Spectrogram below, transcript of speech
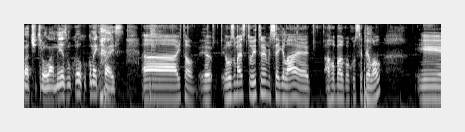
para te trollar mesmo? Como é que faz? uh, então, eu, eu uso mais Twitter, me segue lá, é GokuCPLOL. E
